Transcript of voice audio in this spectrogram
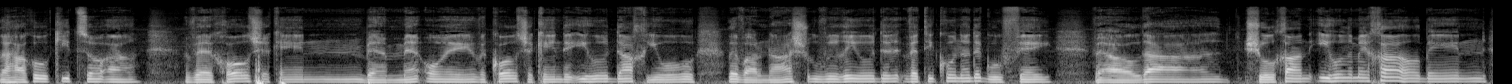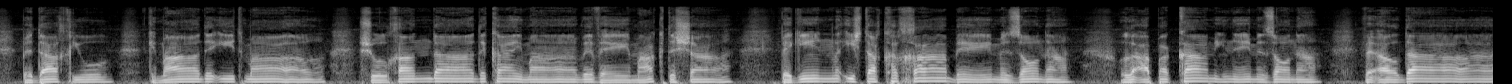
לההוא קיצואה. וכל שכן במאוי, וכל שכן דאיהו דחיו, לברנש ובריאו ותיקונה דגופי, ועל דד שולחן איהו למיכל בין בדחיו, כמה דאיתמר, שולחן דה דקיימה בבי קדשה, בגין להשתכחה במזונה. ולאפקה מיני מזונה, ועל דה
